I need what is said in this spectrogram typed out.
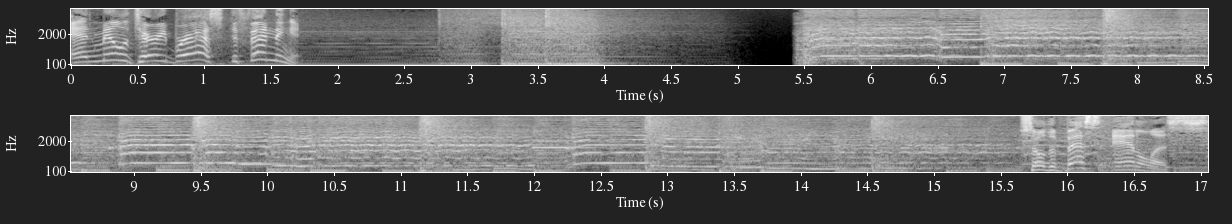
and military brass defending it. So the best analysts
